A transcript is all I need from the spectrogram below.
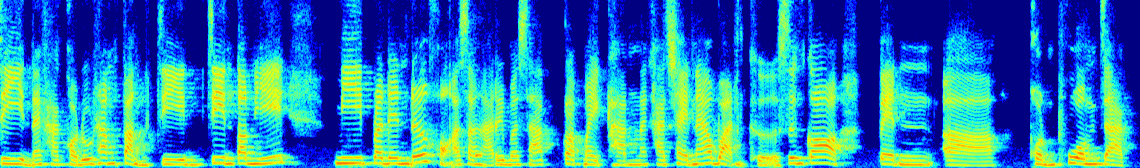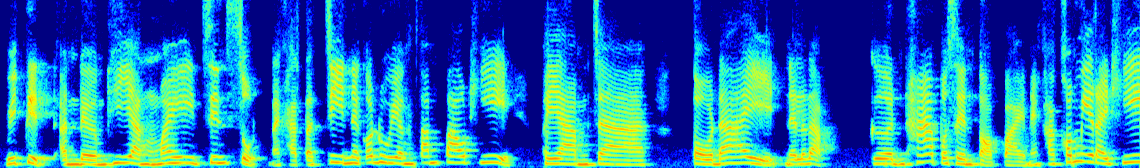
จีนนะคะ ขอดูทางฝั่งจีน จีนตอนนี้มีประเด็นเรื่องของอสังหาริมทรัพย์กลับมาอีกครั้งนะคะไชน่าหวานเขอซึ่งก็เป็นเอ่อผลพวงจากวิกฤตอันเดิมที่ยังไม่สิ้นสุดนะคะ แต่จีนเนี่ยก็ดูยังตั้งเป้าที่พยายามจะโตได้ในระดับ เกิน 5%ต่อไปนะคะเขามีอะไรที่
